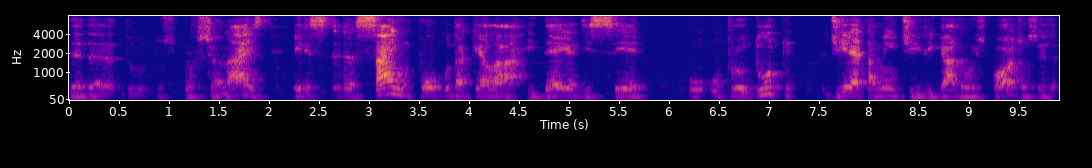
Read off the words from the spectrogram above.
de, de, do, dos profissionais eles é, saem um pouco daquela ideia de ser o, o produto diretamente ligado ao esporte, ou seja,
